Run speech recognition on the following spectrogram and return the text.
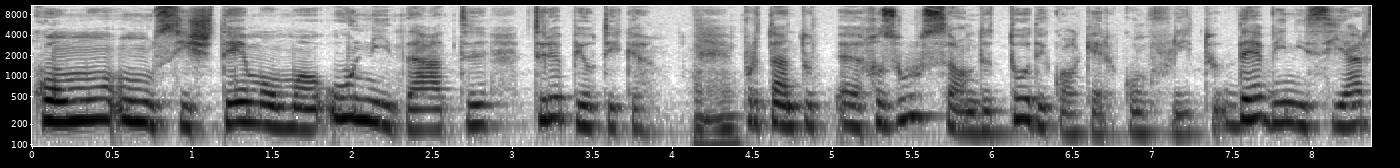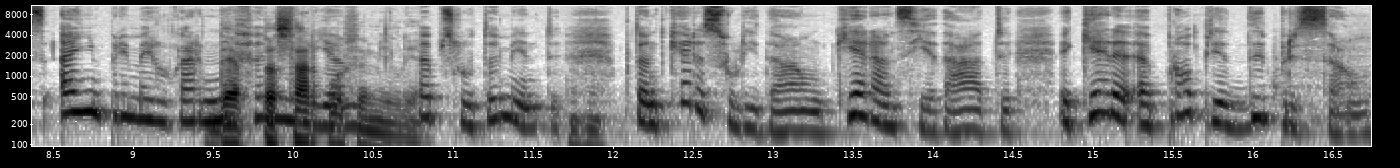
como um sistema, uma unidade terapêutica. Uhum. Portanto, a resolução de todo e qualquer conflito deve iniciar-se, em primeiro lugar, na deve família. Deve passar pela família. Absolutamente. Uhum. Portanto, quer a solidão, quer a ansiedade, quer a própria depressão.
